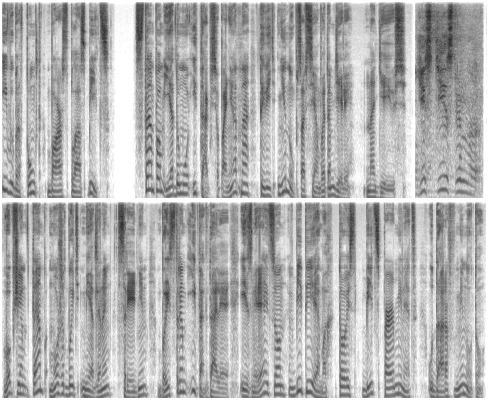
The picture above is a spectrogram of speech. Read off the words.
и выбрав пункт Bars plus Beats. С темпом, я думаю, и так все понятно, ты ведь не нуб совсем в этом деле. Надеюсь. Естественно. В общем, темп может быть медленным, средним, быстрым и так далее, и измеряется он в BPM, то есть beats per minute, ударов в минуту.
